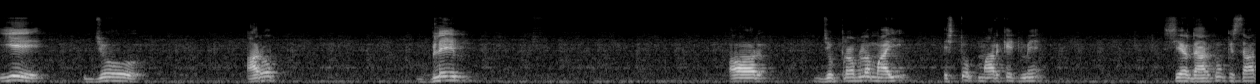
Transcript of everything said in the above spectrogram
ये जो आरोप, ब्लेम, और जो प्रॉब्लम आई स्टॉक मार्केट में, शेयरधारकों के साथ,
